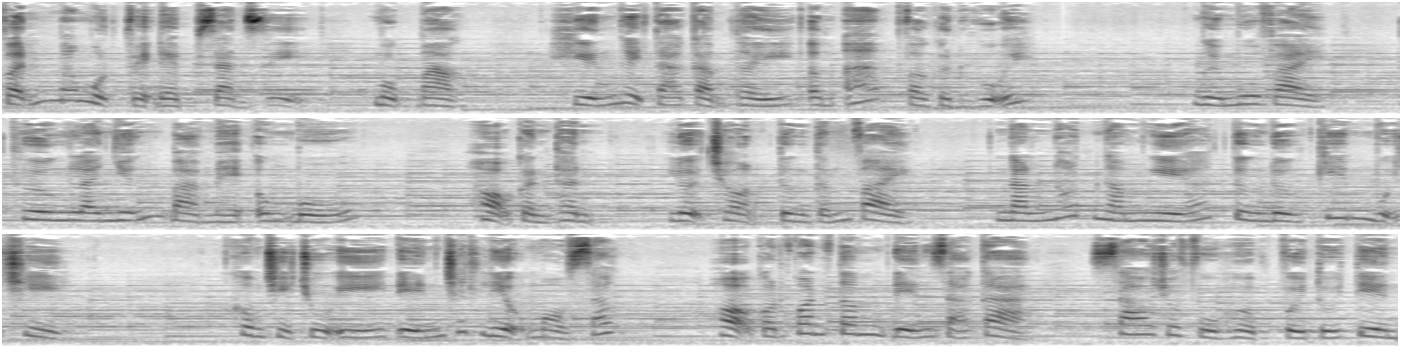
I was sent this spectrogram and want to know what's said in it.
vẫn mang một vẻ đẹp giản dị, mộc mạc, khiến người ta cảm thấy ấm áp và gần gũi. Người mua vải thường là những bà mẹ ông bố. Họ cẩn thận lựa chọn từng tấm vải, nắn nót ngắm nghía từng đường kim mũi chỉ. Không chỉ chú ý đến chất liệu màu sắc, họ còn quan tâm đến giá cả sao cho phù hợp với túi tiền.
